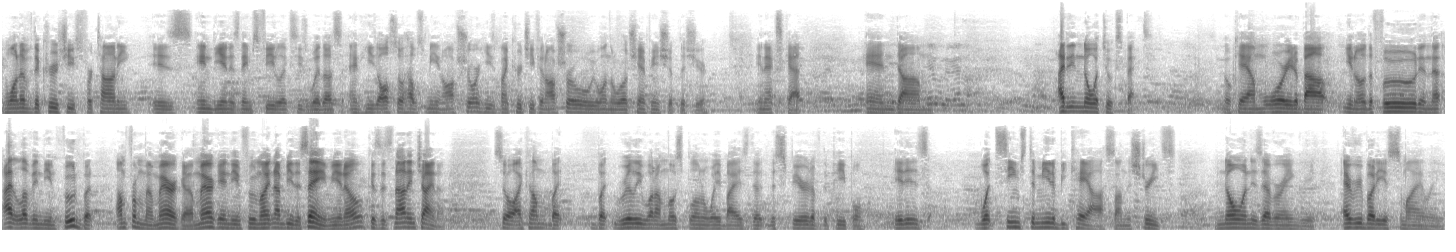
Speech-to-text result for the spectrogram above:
one of the crew chiefs for Thani is Indian. His name's Felix. He's with us, and he also helps me in offshore. He's my crew chief in offshore, where we won the world championship this year in XCAT. And um, I didn't know what to expect. Okay, I'm worried about you know the food, and that I love Indian food, but I'm from America. American Indian food might not be the same, you know, because it's not in China. So I come, but but really, what I'm most blown away by is the, the spirit of the people. It is what seems to me to be chaos on the streets. No one is ever angry. Everybody is smiling.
